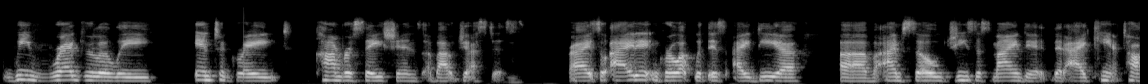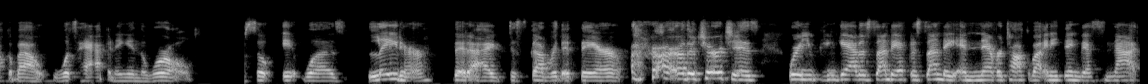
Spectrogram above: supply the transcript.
we regularly integrate conversations about justice, mm. right? So I didn't grow up with this idea of I'm so Jesus minded that I can't talk about what's happening in the world. So it was later that I discovered that there are other churches where you can gather Sunday after Sunday and never talk about anything that's not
